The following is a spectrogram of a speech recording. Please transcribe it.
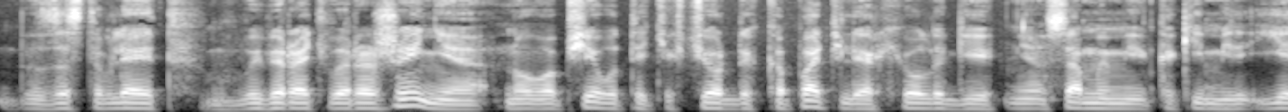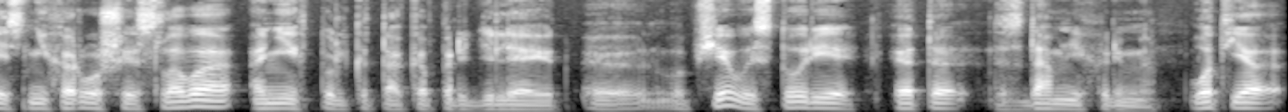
заставляет выбирать выражения, но вообще вот этих черных копателей археологи э, самыми какими есть нехорошие слова, они их только так определяют. Э, вообще в истории это с давних времен. Вот я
